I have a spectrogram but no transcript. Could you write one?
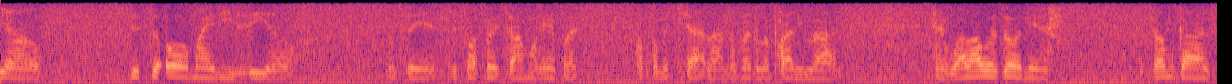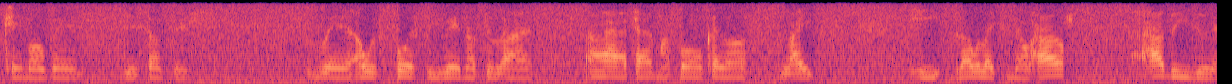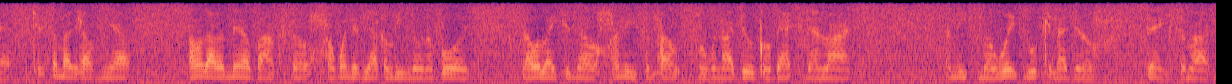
Yo, this the almighty Zio. I'm saying, this is my first time on here, but I'm from a chat line, a regular party line. And while I was on there, some guys came over and did something where I was forcibly ran up the line. I have had my phone cut off, lights, heat, but I would like to know how, how do you do that? Can somebody help me out? I don't got a mailbox, so I wonder if y'all could leave it on the board. So I would like to know. I need some help for when I do go back to that line. I need to know what, what can I do? Thanks a lot.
